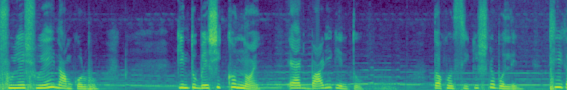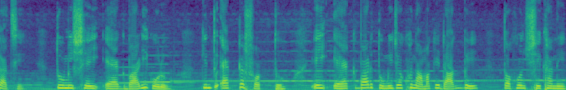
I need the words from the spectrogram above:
শুয়ে শুয়েই নাম করব। কিন্তু বেশিক্ষণ নয় একবারই কিন্তু। তখন শ্রীকৃষ্ণ বললেন, ঠিক আছে, তুমি সেই একবারই করো। কিন্তু একটা শর্ত, এই একবার তুমি যখন আমাকে ডাকবে, তখন সেখানে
